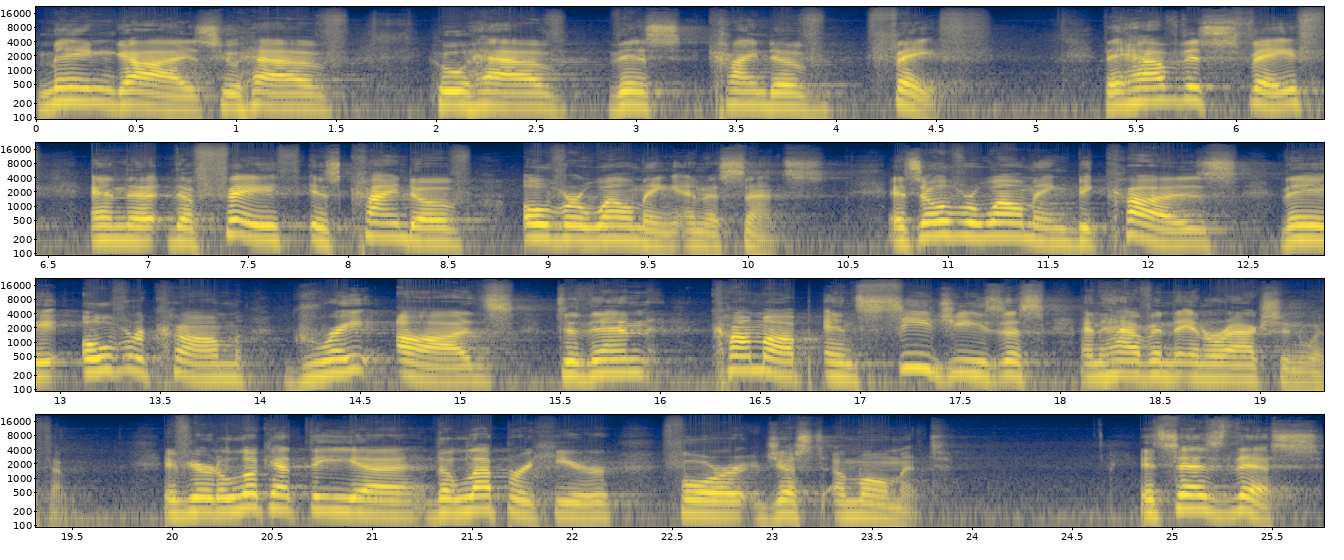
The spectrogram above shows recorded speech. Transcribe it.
main guys who have, who have this kind of faith. They have this faith, and the, the faith is kind of overwhelming in a sense. It's overwhelming because they overcome great odds to then come up and see Jesus and have an interaction with him if you were to look at the, uh, the leper here for just a moment. It says this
